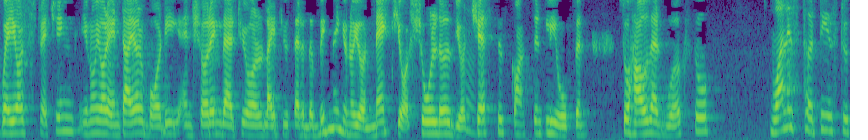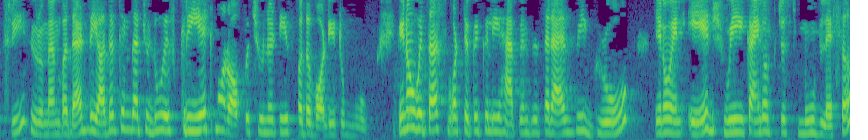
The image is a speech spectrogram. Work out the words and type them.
where you're stretching, you know, your entire body, ensuring that you're, like you said at the beginning, you know, your neck, your shoulders, your chest is constantly open. So how that works. So one is 30 is to 3 if you remember that. The other thing that you do is create more opportunities for the body to move. You know with us what typically happens is that as we grow you know in age we kind of just move lesser.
